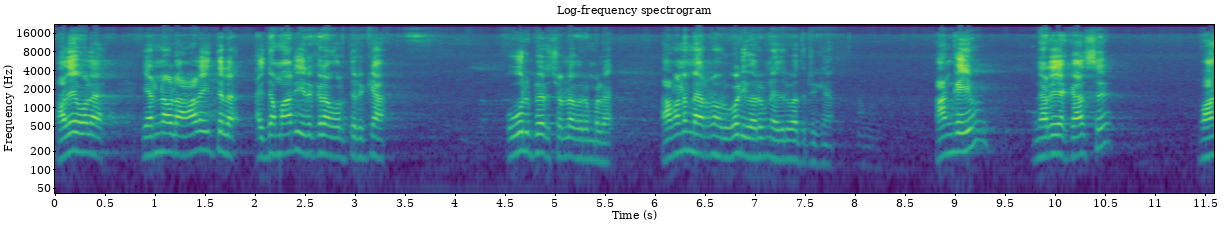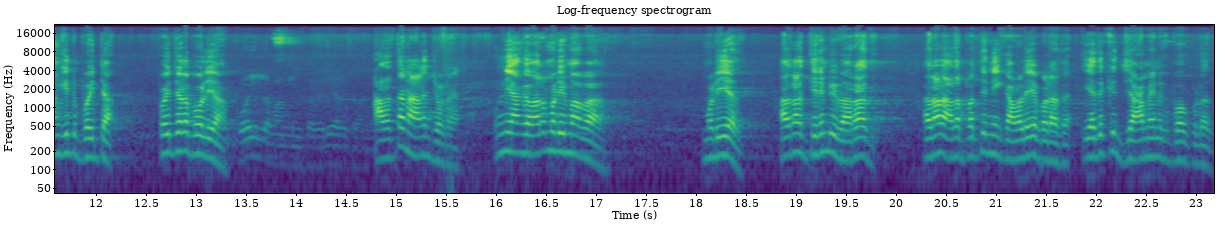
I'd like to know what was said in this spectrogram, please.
அதே போல் என்னோட ஆலயத்தில் இந்த மாதிரி இருக்கிற ஒருத்தர் இருக்கான். ஊர் பேர் சொல்ல விரும்பலை. அவனும் இரநூறு கோடி வரும்னு எதிர்பார்த்துட்டு இருக்கேன். அங்கேயும் நிறைய காசு வாங்கிட்டு போயிட்டான். போயிட்டால போலியா? அதைத்தான் நானும் சொல்கிறேன் நீ அங்கே வர முடியுமாவா? முடியாது. அதனால் திரும்பி வராது. அதனால் அதை பற்றி நீ கவலையே படாத. எதுக்கு ஜாமீனுக்கு போகக்கூடாது.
